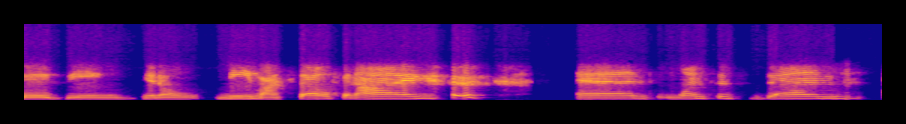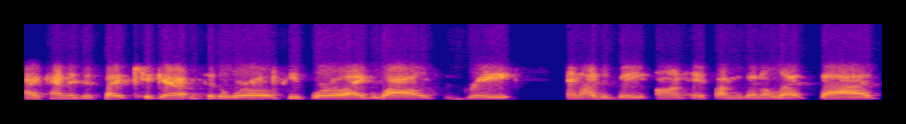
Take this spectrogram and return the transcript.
to being, you know, me, myself, and I? and once it's done, I kind of just like kick out into the world. People are like, "Wow, this is great." and I debate on if I'm going to let that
